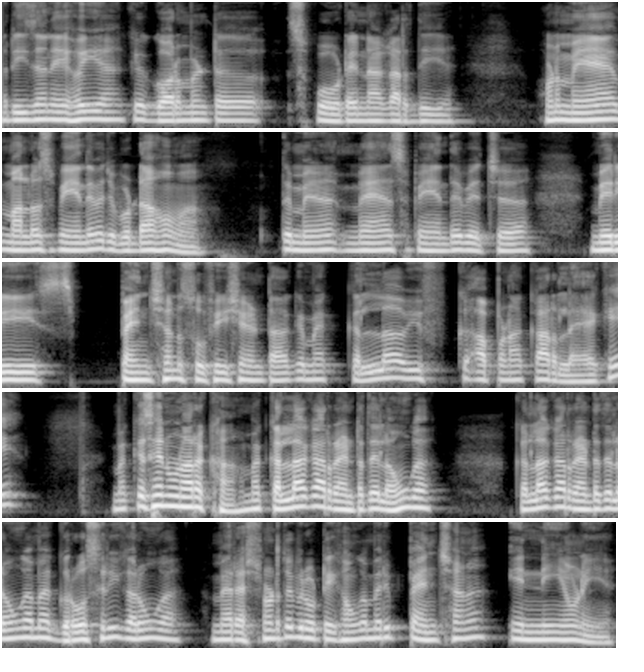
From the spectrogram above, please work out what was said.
ਰੀਜ਼ਨ ਇਹੋ ਹੀ ਆ ਕਿ ਗਵਰਨਮੈਂਟ ਸਪੋਰਟ ਇੰਨਾ ਕਰਦੀ ਹੈ ਹੁਣ ਮੈਂ ਮੰਨ ਲਓ ਸਪੇਨ ਦੇ ਵਿੱਚ ਬੁੱਢਾ ਹੋਵਾਂ ਤੇ ਮੈਂ ਮੈਂ ਸਪੇਨ ਦੇ ਵਿੱਚ ਮੇਰੀ ਪੈਨਸ਼ਨ ਸਫੀਸ਼ੀਐਂਟ ਆ ਕਿ ਮੈਂ ਕੱਲਾ ਵੀ ਆਪਣਾ ਘਰ ਲੈ ਕੇ ਮੈਂ ਕਿਸੇ ਨੂੰ ਨਾ ਰੱਖਾਂ। ਮੈਂ ਕੱਲਾ ਘਰ ਰੈਂਟ ਤੇ ਲਵਾਂਗਾ ਕੱਲਾ ਘਰ ਰੈਂਟ ਤੇ ਲਵਾਂਗਾ ਮੈਂ ਗਰੋਸਰੀ ਕਰੂੰਗਾ ਮੈਂ ਰੈਸਟੋਰੈਂਟ ਤੇ ਵੀ ਰੋਟੀ ਖਾਊਂਗਾ ਮੇਰੀ ਪੈਨਸ਼ਨ ਇੰਨੀ ਹੋਣੀ ਹੈ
